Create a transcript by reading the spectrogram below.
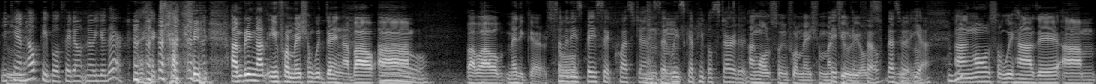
You can't help people if they don't know you're there. exactly, and bring up information with them about um, Oh. about Medicare. Some of these basic questions at Mhm. least get people started. and also information Basic materials. info, that's what- know. yeah. Mhm. And also we have the um,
